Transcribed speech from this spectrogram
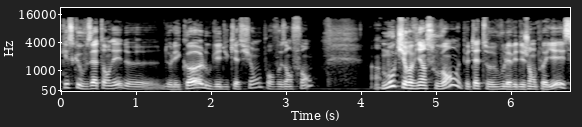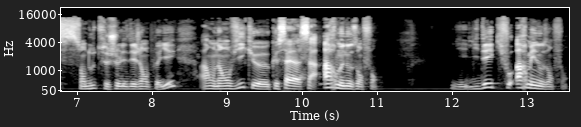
qu'est-ce que vous attendez de l'école ou de l'éducation pour vos enfants? Un mot qui revient souvent, et peut-être vous l'avez déjà employé, sans doute je l'ai déjà employé, ah, on a envie que, ça, ça arme nos enfants. L'idée qu'il faut armer nos enfants.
